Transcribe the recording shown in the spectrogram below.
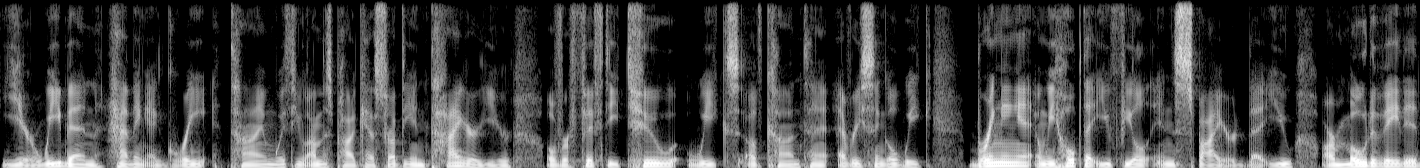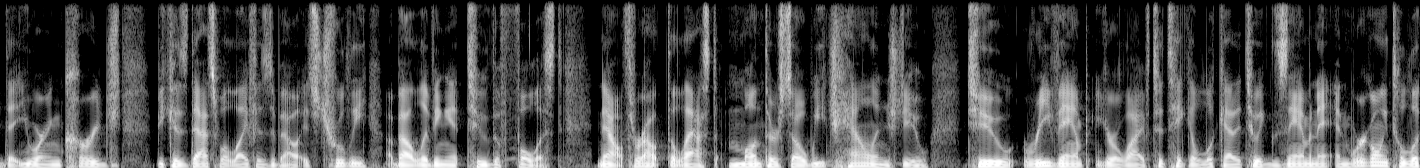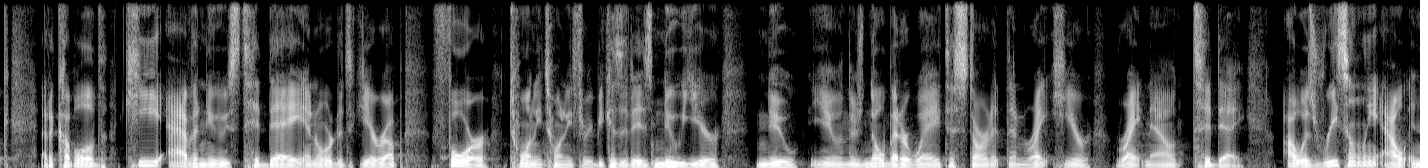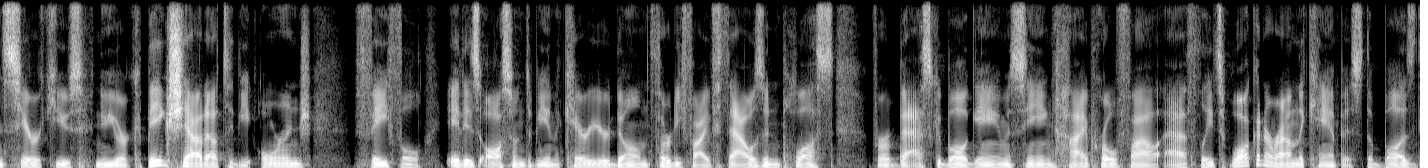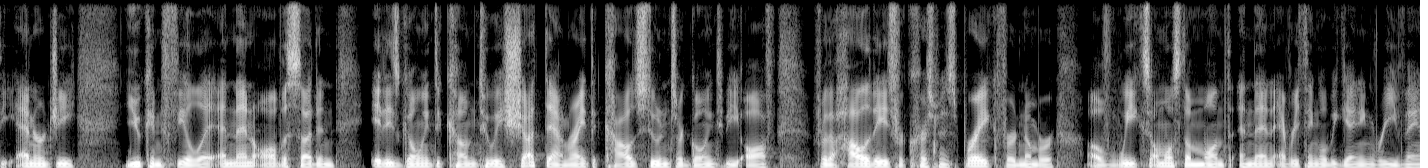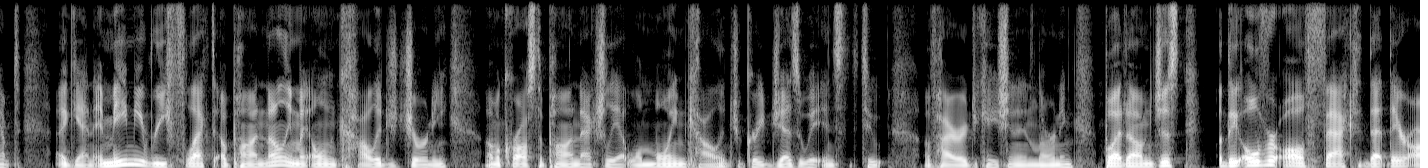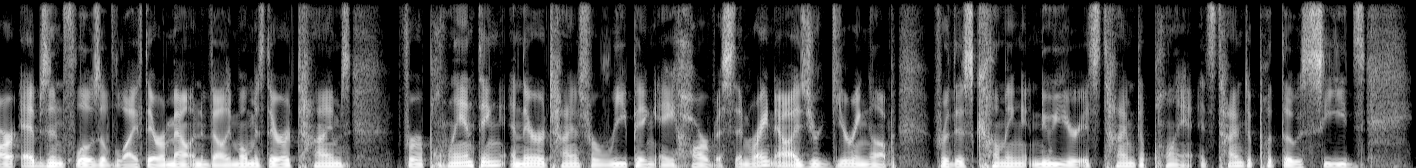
year. We've been having a great time with you on this podcast throughout the entire year, over 52 weeks of content every single week bringing it. And we hope that you feel inspired, that you are motivated, that you are encouraged, because that's what life is about. It's truly about living it to the fullest. Now, throughout the last month or so, we challenged you to revamp your life, to take a look at it, to examine it. And we're going to look at a couple of key avenues today in order to gear up for 2023 because it is new year, new you. And there's no better way to start it than right here, right now, today. I was recently out in Syracuse, New York. Big shout out to the Orange Faithful. It is awesome to be in the Carrier Dome, 35,000 plus for a basketball game, seeing high profile athletes walking around the campus, the buzz, the energy you can feel it. And then all of a sudden, it is going to come to a shutdown, right? The college students are going to be off for the holidays, for Christmas break, for a number of weeks, almost a month, and then everything will be getting revamped again. It made me reflect upon not only my own college journey um, across the pond, actually at Le Moyne College, a great Jesuit institute of higher education and learning, but um, just the overall fact that there are ebbs and flows of life, there are mountain and valley moments, there are times for planting and there are times for reaping a harvest. And right now, as you're gearing up for this coming new year, it's time to plant. It's time to put those seeds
